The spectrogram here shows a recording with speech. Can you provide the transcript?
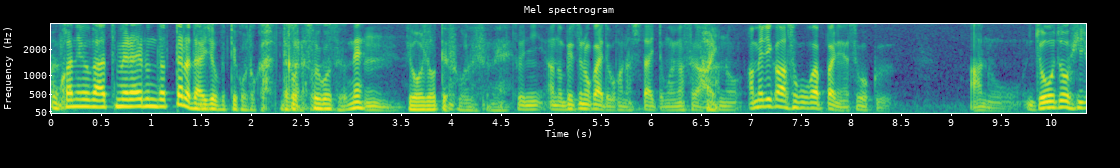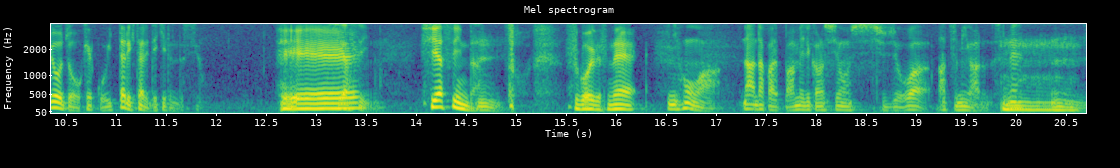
お金が集められるんだったら大丈夫ってことか。だからそういうことですよね、うん、上場ってそうですよね。それにあの別の回でお話したいと思いますが、はい、あのアメリカはそこがやっぱりねすごくあの上場非上場結構行ったり来たりできるんですよ。へえしやすいしやすいんだ、うん、すごいですね。日本はなんだかやっぱアメリカの資本市場は厚みがあるんですね。うん、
